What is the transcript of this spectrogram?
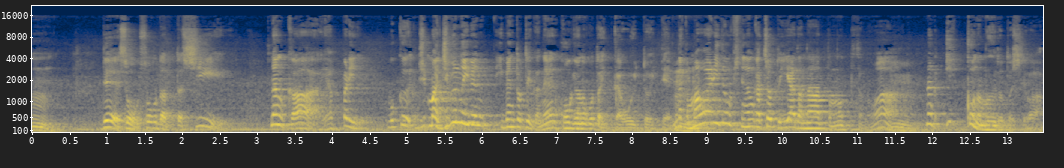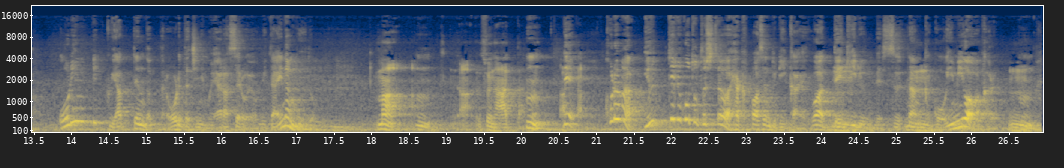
うん、でそうそうだったしなんかやっぱり僕じ、まあ、自分のイベンイベントっていうかね興行のことは一回置いといて、うん。なんか周りで起きてなんかちょっと嫌だなと思ってたのは、うん。なんか一個のムードとしてはオリンピックやってんだったら俺たちにもやらせろよみたいなムード、まあ,、うん。あそういうのあった、うん、でこれは言ってることとしては100%理解はできるんです、なんかこう意味はわかる、うん。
